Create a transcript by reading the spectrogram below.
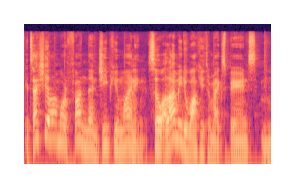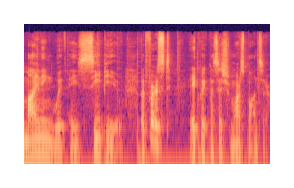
it's actually a lot more fun than GPU mining. So allow me to walk you through my experience mining with a CPU. But first, a quick message from our sponsor.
